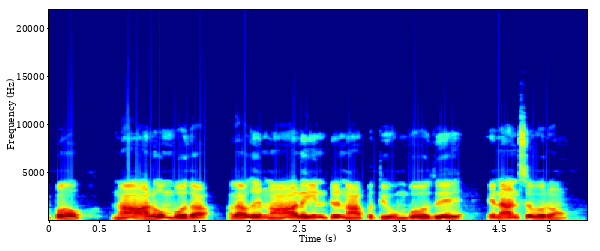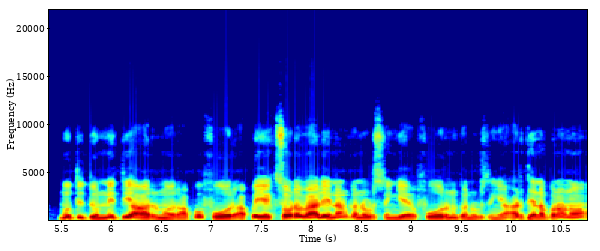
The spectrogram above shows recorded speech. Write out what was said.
இப்போது நாலு ஒம்போதா அதாவது நாலு இன்ட்டு நாற்பத்தி ஒம்பது என்ன ஆன்சர் வரும்? நூற்றி தொண்ணூற்றி ஆறுன்னு வரும். அப்போ ஃபோர் அப்போ எக்ஸோட வேல்யூ என்னென்னு கண்டுபிடிச்சிங்க ஃபோர்னு கண்டுபிடிச்சிங்க அடுத்து என்ன பண்ணணும்?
